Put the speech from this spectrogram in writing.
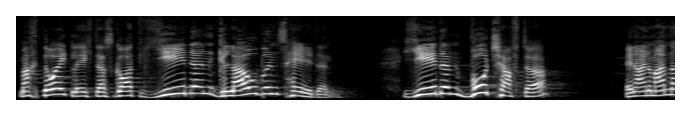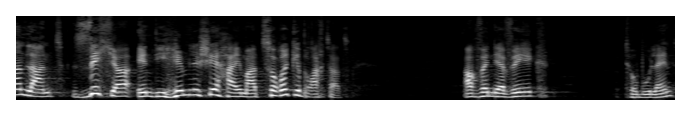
macht deutlich, dass Gott jeden Glaubenshelden, jeden Botschafter in einem anderen Land sicher in die himmlische Heimat zurückgebracht hat. Auch wenn der Weg turbulent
